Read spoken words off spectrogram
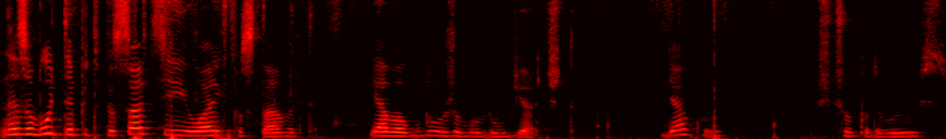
Не забудьте підписатися і лайк поставити. Я вам дуже буду вдячний. Дякую, що подивилися.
